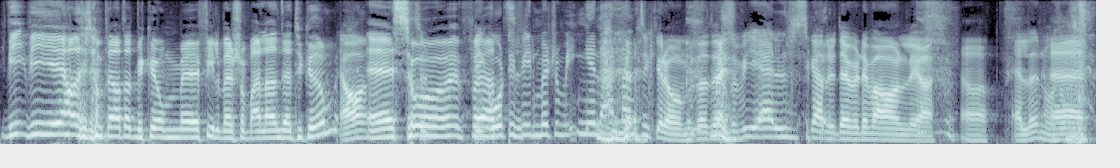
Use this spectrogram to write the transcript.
vi, vi har redan pratat mycket om eh, filmer som alla andra tycker om. Ja, Eh, så, så vi att... går till filmer som ingen annan tycker om, så att alltså, vi älskar utöver det vanliga. Ja. Eller något Eh, sånt.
